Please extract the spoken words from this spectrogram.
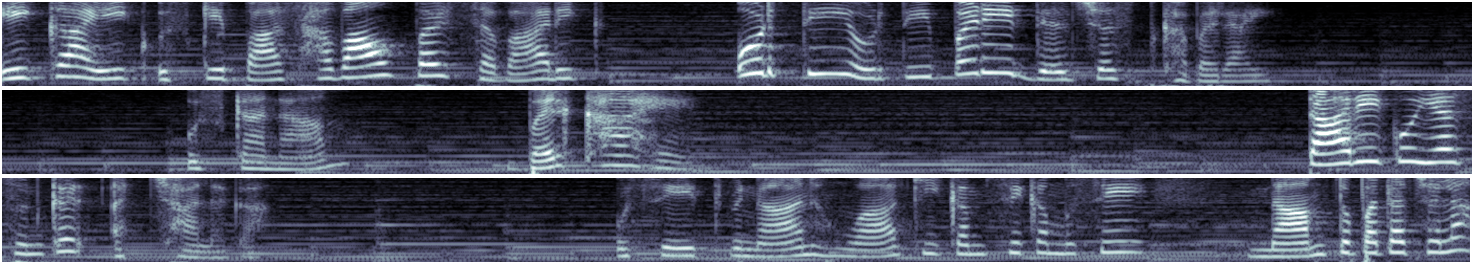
एकाएक उसके पास हवाओं पर सवार एक उड़ती उड़ती बड़ी दिलचस्प खबर आई। उसका नाम बरखा है। तारे को यह सुनकर अच्छा लगा। उसे इत्मीनान हुआ कि कम से कम उसे नाम तो पता चला।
